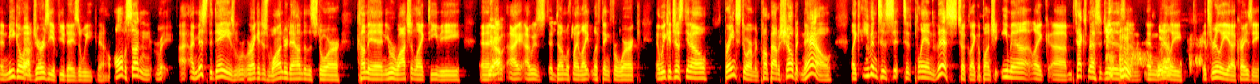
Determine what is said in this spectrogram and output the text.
and me going Yeah. to Jersey a few days a week now, all of a sudden, I, I miss the days where, where I could just wander down to the store, come in. You were watching like TV, and Yeah. I, I was done with my light lifting for work, and we could just you know brainstorm and pump out a show. But now like even to sit to plan this took like a bunch of email like uh, text messages and, and Yeah. really it's really uh, crazy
